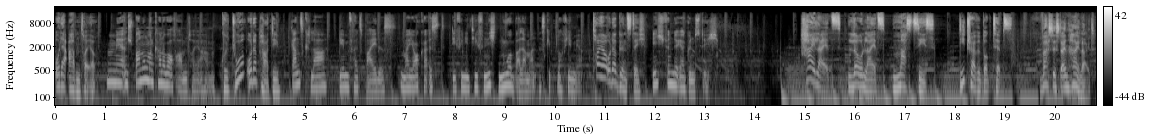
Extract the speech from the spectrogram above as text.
oder Abenteuer? Mehr Entspannung, man kann aber auch Abenteuer haben. Kultur oder Party? Ganz klar, ebenfalls beides. Mallorca ist definitiv nicht nur Ballermann, es gibt noch viel mehr. Teuer oder günstig? Ich finde eher günstig. Highlights, Lowlights, Must-Sees. Die Travelbook-Tipps. Was ist ein Highlight?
